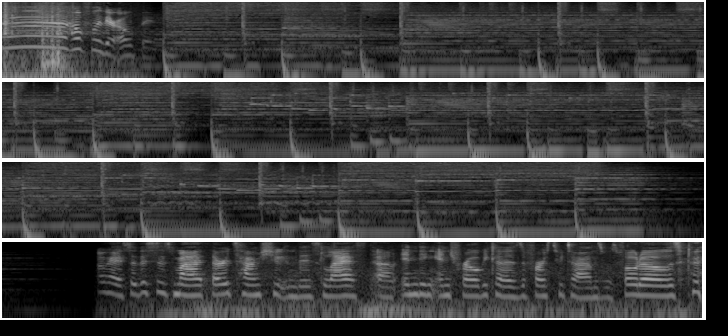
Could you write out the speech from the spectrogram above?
uh, hopefully they're open. Okay, so this is my third time shooting this last uh, ending intro because the first two times was photos. but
